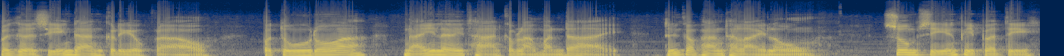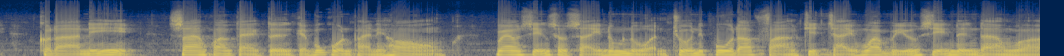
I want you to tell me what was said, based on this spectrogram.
มันเกิดเสียงดังเกลียวกล่าว ประตูรั้วไหนเลยฐานกำลังบันได้ ถึงกับพังทลายลงซุ้มเสียงผิดปกติกรณีนี้สร้างความแตกตื่นแก่ผู้คนภายในห้อง แววเสียงสดใสนุ่มนวลชวนให้ผู้รับฟังจิตใจว่าวิวเสียงหนึ่งดังว่า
